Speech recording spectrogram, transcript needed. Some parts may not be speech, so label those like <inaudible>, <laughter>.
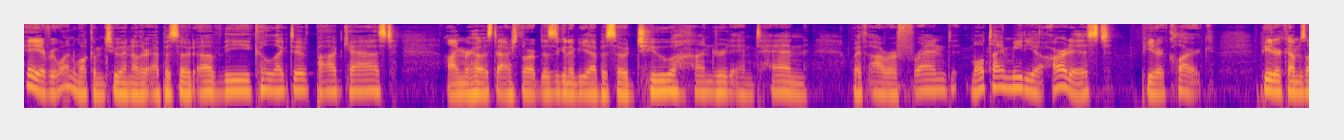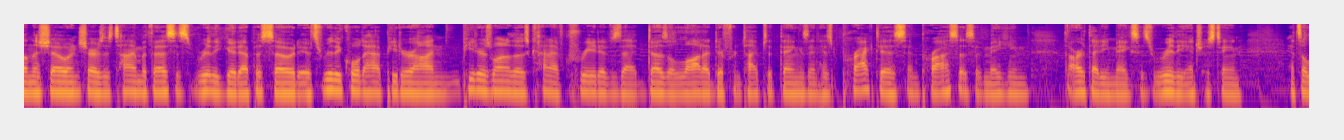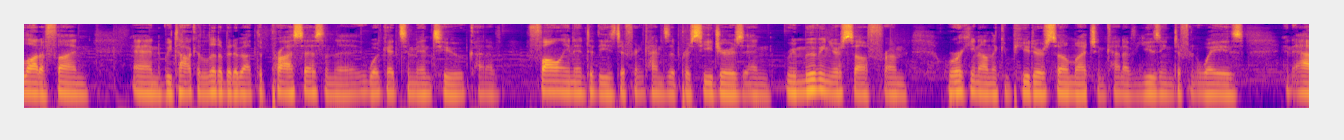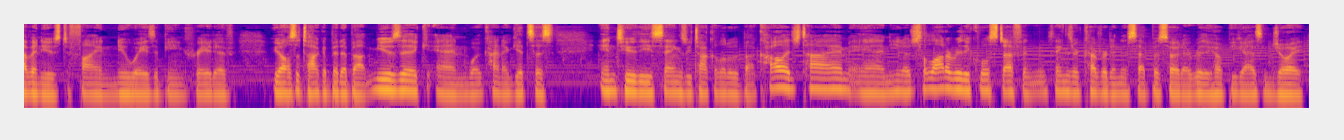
Hey everyone, welcome to another episode of the Collective Podcast. I'm your host, Ash Thorpe. This is going to be episode 210 with our friend, multimedia artist, Peter Clark. Peter comes on the show and shares his time with us. It's a really good episode. It's really cool to have Peter on. Peter's one of those kind of creatives that does a lot of different types of things, and his practice and process of making the art that he makes is really interesting. It's a lot of fun and we talk a little bit about the process and the what gets him into kind of falling into these different kinds of procedures and removing yourself from working on the computer so much and kind of using different ways and avenues to find new ways of being creative. We also talk a bit about music and what kind of gets us into these things. We talk a little bit about college time and you know just a lot of really cool stuff and things are covered in this episode. I really hope you guys enjoy.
